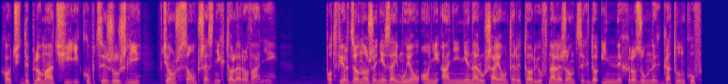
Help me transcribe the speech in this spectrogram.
choć dyplomaci i kupcy żużli wciąż są przez nich tolerowani. Potwierdzono, że nie zajmują oni ani nie naruszają terytoriów należących do innych rozumnych gatunków,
